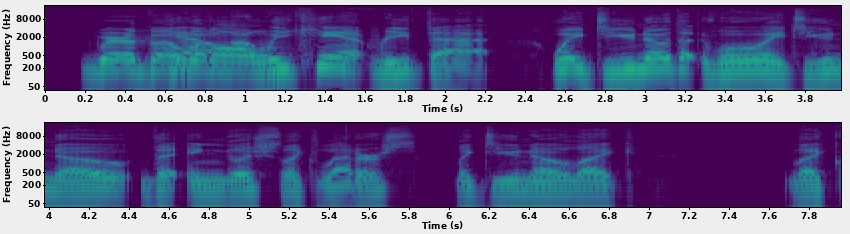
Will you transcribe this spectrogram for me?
where the yeah, little. uh, we can't read that. Wait, do you know that? Wait, wait, do you know the English like letters? Like, do you know like, like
